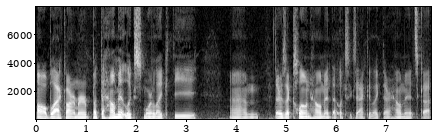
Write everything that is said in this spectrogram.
all black armor, but the helmet looks more like the. Um, there's a clone helmet that looks exactly like their helmet. It's got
